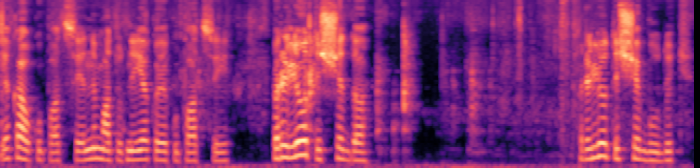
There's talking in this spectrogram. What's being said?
Яка окупація? Нема тут ніякої окупації. Прильоти ще да. Прильоти ще будуть.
